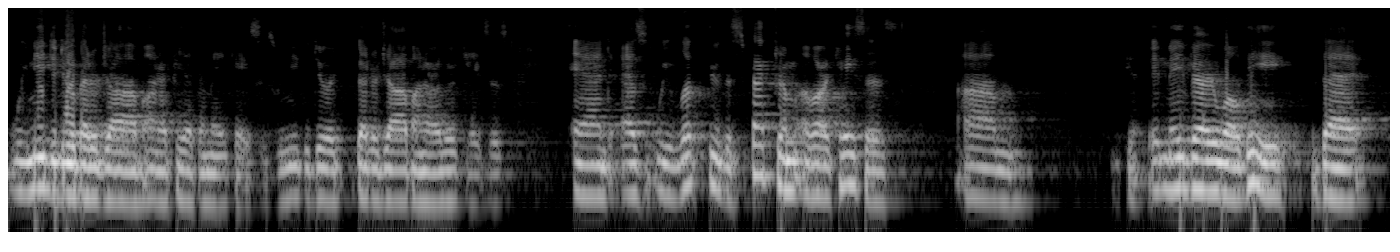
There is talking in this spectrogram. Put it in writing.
we need to do a better job on our PFMA cases. We need to do a better job on our other cases, and as we look through the spectrum of our cases. Um, it may very well be that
